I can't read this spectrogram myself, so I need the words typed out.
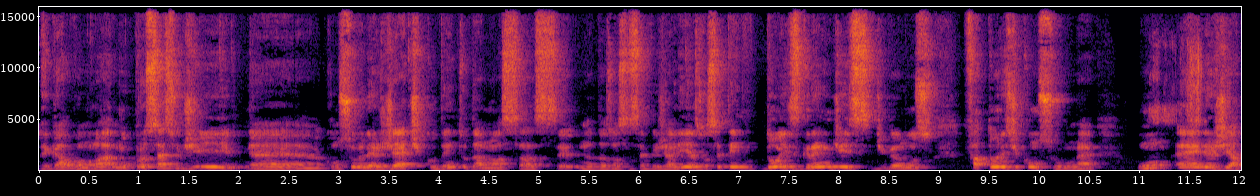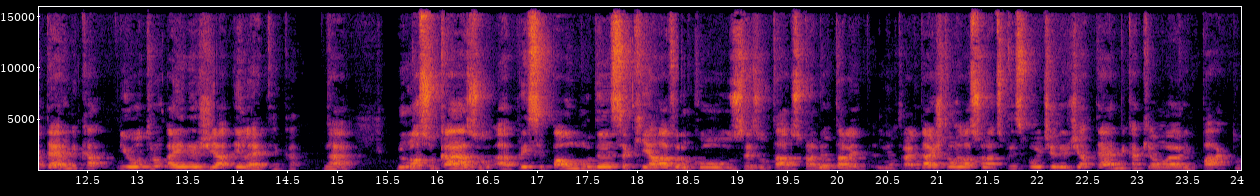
Legal, vamos lá. No processo de é, consumo energético dentro da nossa, das nossas cervejarias, você tem dois grandes, digamos, fatores de consumo, né? Um é a energia térmica e outro a energia elétrica, né? No nosso caso, a principal mudança que alavancou os resultados para neutralidade estão relacionados principalmente à energia térmica, que é o maior impacto,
